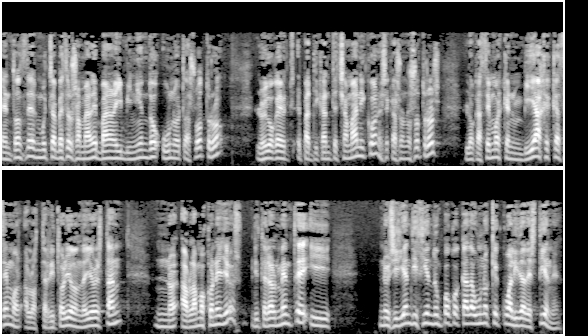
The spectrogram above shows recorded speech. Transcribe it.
Entonces, muchas veces los animales van a ir viniendo uno tras otro. Lo único que el practicante chamánico, en ese caso nosotros, lo que hacemos es que en viajes que hacemos a los territorios donde ellos están, hablamos con ellos, literalmente, y nos irían diciendo un poco cada uno qué cualidades tiene.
